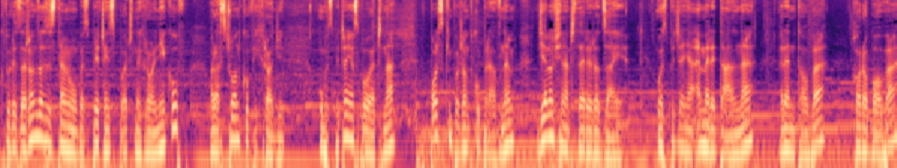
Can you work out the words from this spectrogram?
który zarządza systemem ubezpieczeń społecznych rolników oraz członków ich rodzin. Ubezpieczenia społeczne w polskim porządku prawnym dzielą się na cztery rodzaje: ubezpieczenia emerytalne, rentowe, chorobowe,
